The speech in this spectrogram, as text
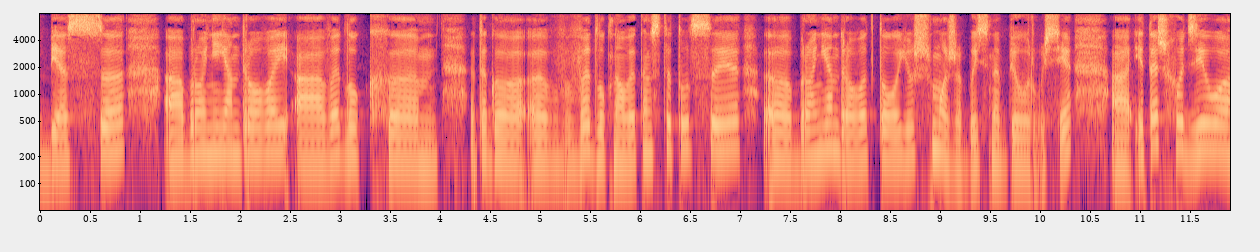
bez broni jądrowej, a według tego, według nowej konstytucji broń jądrowa to już może być na Białorusi. I też chodziło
